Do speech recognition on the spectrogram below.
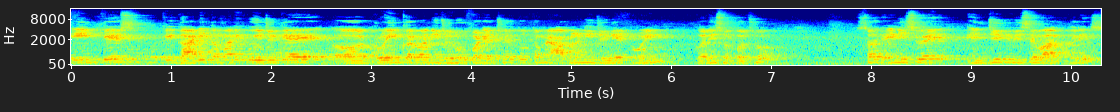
ઇન કેસ કે ગાડી તમારી કોઈ જગ્યાએ ડ્રોઈંગ કરવાની જરૂર પડે છે, તો તમે આગળની જગ્યાએ ડ્રોઈંગ કરી શકો છો. સર એની સિવાય એન્જિન વિશે વાત કરીશ.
